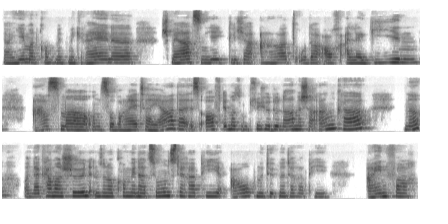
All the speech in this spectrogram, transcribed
ja, jemand kommt mit Migräne, Schmerzen jeglicher Art oder auch Allergien, Asthma und so weiter. Ja, da ist oft immer so ein psychodynamischer Anker. Ne? Und da kann man schön in so einer Kombinationstherapie, auch mit Hypnotherapie, einfach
